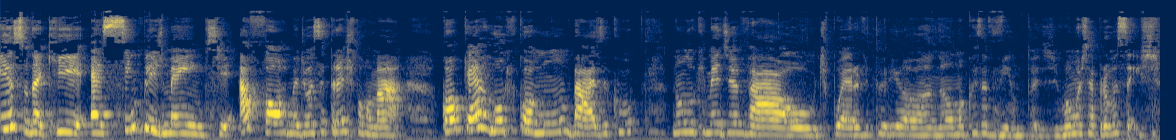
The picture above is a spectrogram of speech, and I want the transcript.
Isso daqui é simplesmente a forma de você transformar qualquer look comum, básico, num look medieval, tipo era vitoriana, uma coisa vintage. Vou mostrar pra vocês.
